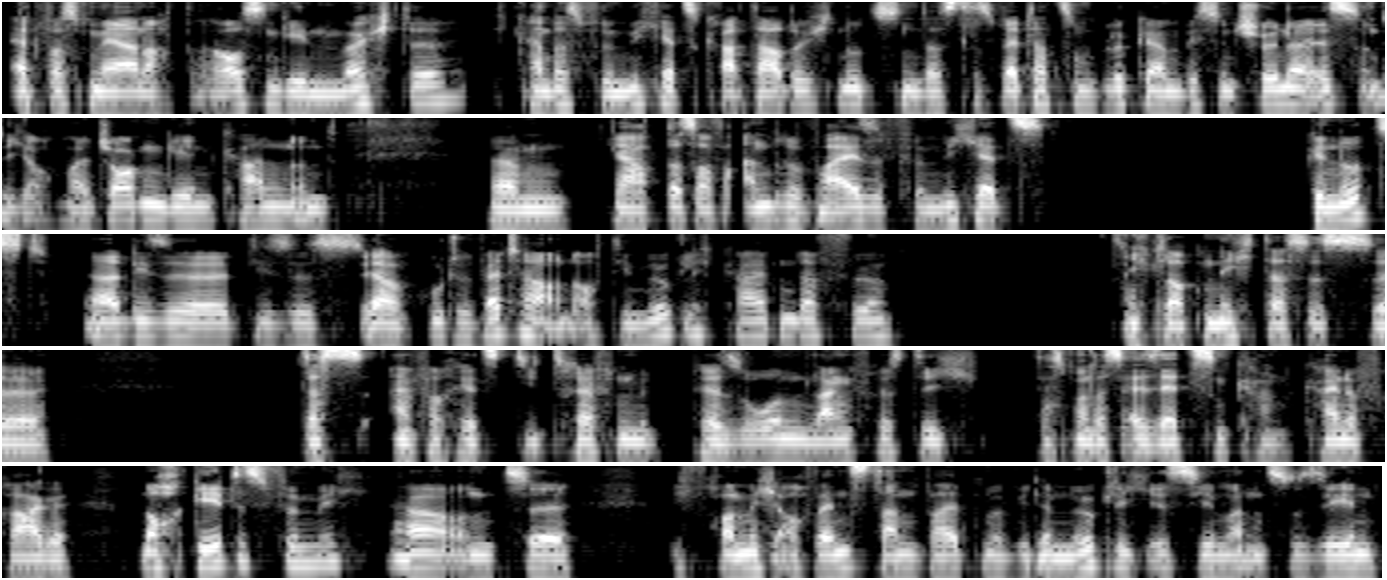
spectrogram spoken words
etwas mehr nach draußen gehen möchte. Ich kann das für mich jetzt gerade dadurch nutzen, dass das Wetter zum Glück ja ein bisschen schöner ist und ich auch mal joggen gehen kann und ähm, ja, habe das auf andere Weise für mich jetzt genutzt, ja, diese, dieses ja, gute Wetter und auch die Möglichkeiten dafür. Ich glaube nicht, dass es, äh, dass einfach jetzt die Treffen mit Personen langfristig, dass man das ersetzen kann, keine Frage. Noch geht es für mich, ja, und äh, ich freue mich auch, wenn es dann bald mal wieder möglich ist, jemanden zu sehen.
